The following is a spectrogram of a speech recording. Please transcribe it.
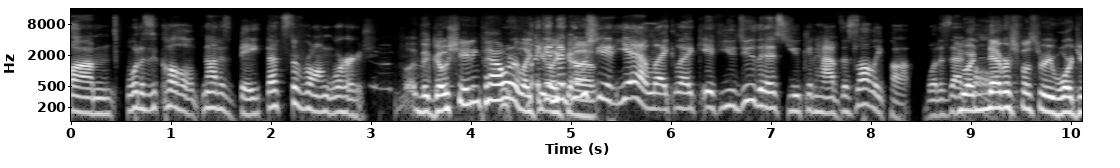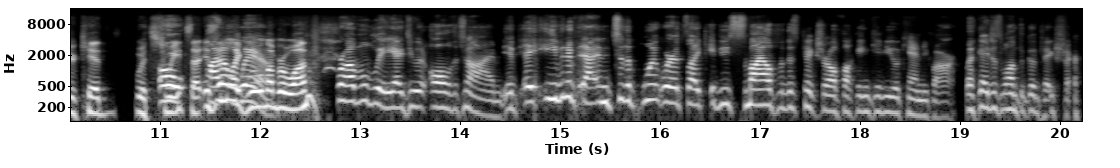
um what is it called? Not as bait. That's the wrong word. negotiating power, like, like like uh, negotiate. yeah, like like if you do this, you can have this lollipop. What is that? you are called? never supposed to reward your kid with Oh, sweets. Is I'm that like rule number one? probably I do it all the time. If eh, even if and to the point where it's like if you smile for this picture, I'll fucking give you a candy bar. Like I just want the good picture.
